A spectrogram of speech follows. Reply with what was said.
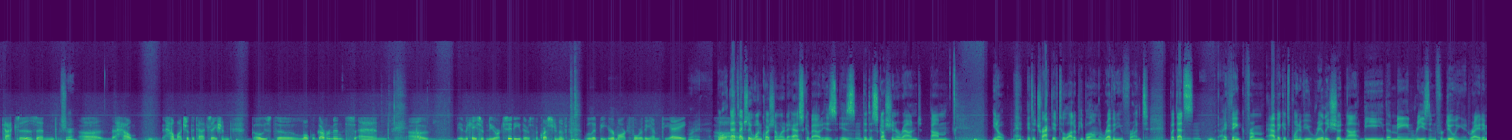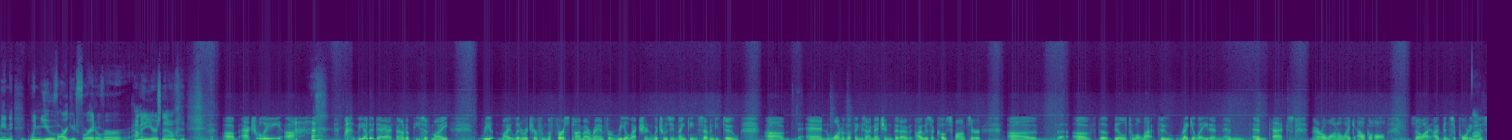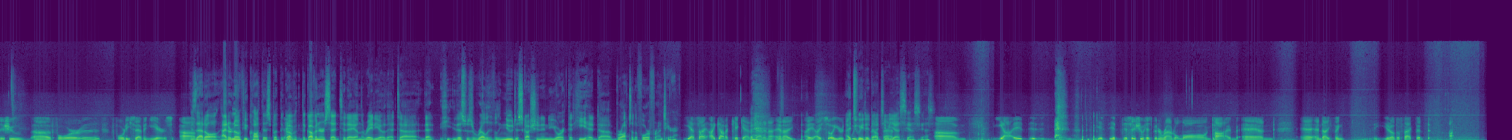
taxes and sure. uh, how how much of the taxation goes to local governments and uh, in the case of New York City, there's the question of will it be earmarked for the MTA? Right. Well, that's Uh, actually one question I wanted to ask about is is Mm-hmm. the discussion around um, you know, it's attractive to a lot of people on the revenue front, but that's, Mm-hmm. I think, from advocates' point of view, really should not be the main reason for doing it, right? I mean, when you've argued for it over how many years now? Um, actually, uh, the other day I found a piece of my re- my literature from the first time I ran for re-election, which was in 1972. Um, and one of the things I mentioned that I, I was a co-sponsor uh, of the bill to allow to regulate and and and tax marijuana like alcohol. So I, I've been supporting Wow. this issue uh, for. Uh, 47 years. Um, Is that all? I don't know if you caught this, but the gov- the governor said today on the radio that uh, that he, this was a relatively new discussion in New York that he had uh, brought to the forefront here. Yes, I, I got a kick out of that, and I, and I, I, I saw your tweet I tweeted at you. that. Yes, yes, yes. Um, yeah, it, it, it, it, this issue has been around a long time, and and I think you know the fact that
